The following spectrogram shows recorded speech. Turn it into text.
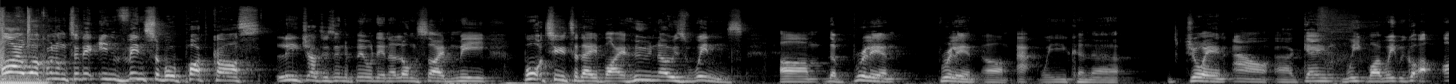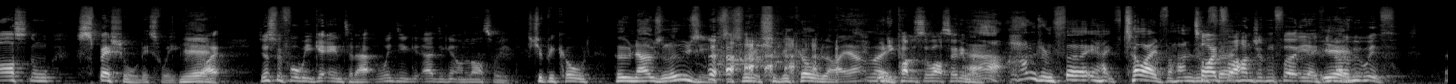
Hi, welcome along to the Invincible podcast. Lee Judge is in the building alongside me. Brought to you today by Who Knows Wins, um, the brilliant, brilliant um, app where you can uh, join our uh, game week by week. We've got an Arsenal special this week, Yeah. right? Just before we get into that, did you, how did you get on last week? It should be called Who Knows Loses. That's what it should be called like that. When it comes to us, anyway. Ah, 138, tied for 138. Tied for 138. You Yeah. know who with?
